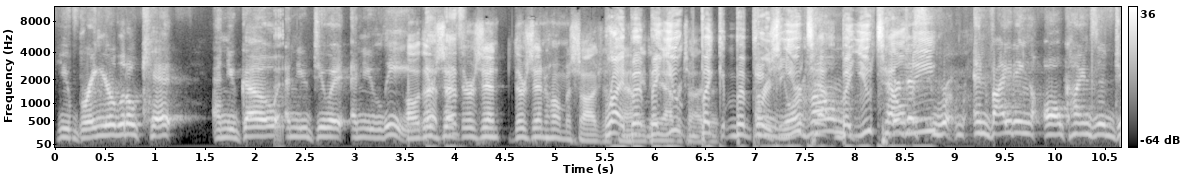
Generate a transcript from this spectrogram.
You bring your little kit and you go and you do it and you leave. Oh, there's That- in, there's in there's in home massages, right, Sammy. but but They you but but Bruce, you your tell home, but you tell me r- inviting all kinds of dudes.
